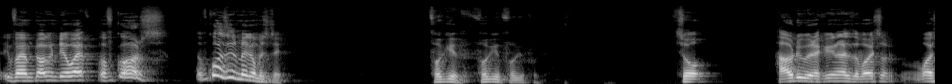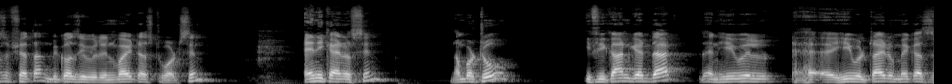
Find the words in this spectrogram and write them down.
If I am talking to your wife, of course, of course, you'll make a mistake. Forgive, forgive, forgive, forgive. So, how do we recognize the voice of voice of shaitan? Because he will invite us towards sin, any kind of sin. Number two, if he can't get that, then he will he will try to make us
